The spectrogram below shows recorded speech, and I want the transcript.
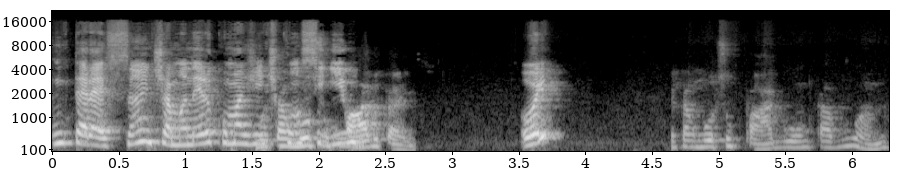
interessante a maneira como a gente tá conseguiu. Pago, cara. Oi? Tá um moço pago, o homem tá voando.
